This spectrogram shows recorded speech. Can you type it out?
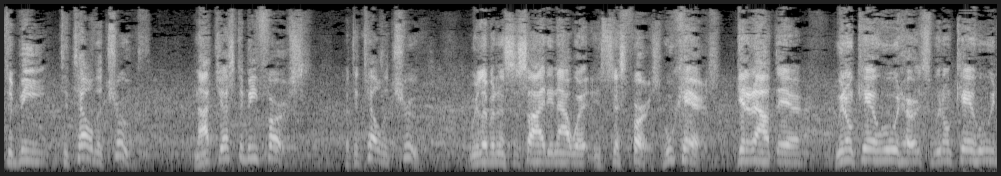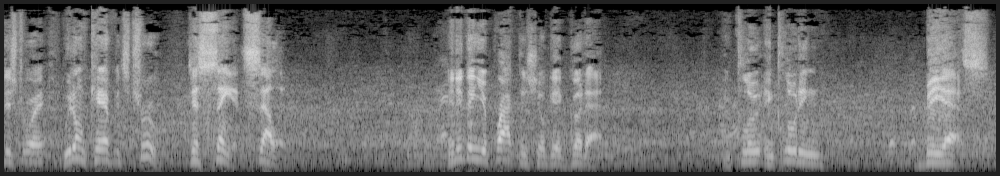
to be to tell the truth, not just to be first, but to tell the truth. We live in a society now where it's just first. Who cares? Get it out there. We don't care who it hurts. We don't care who we destroy. We don't care if it's true. Just say it, sell it. Anything you practice, you'll get good at, include, including BS.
